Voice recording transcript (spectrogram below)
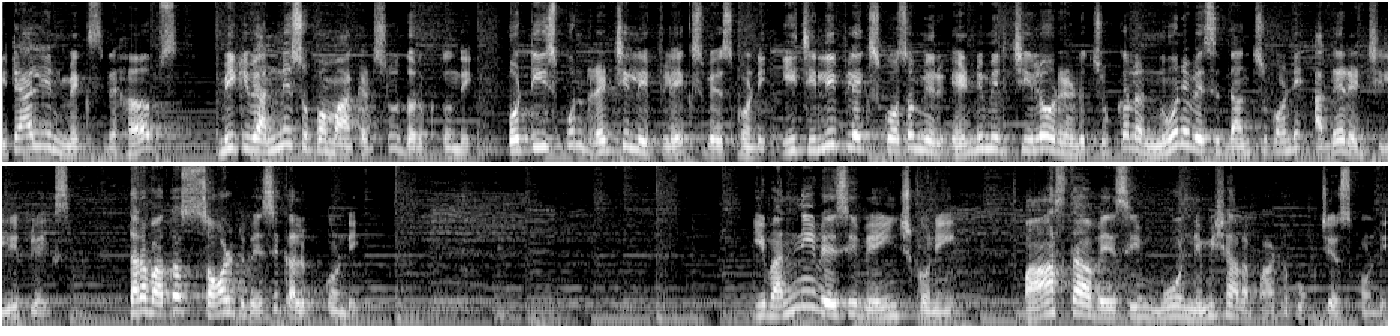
ఇటాలియన్ మిక్స్డ్ హర్బ్స్ మీకు ఇవి అన్ని సూపర్ మార్కెట్స్లో దొరుకుతుంది. ఓ టీ స్పూన్ రెడ్ చిల్లీ ఫ్లేక్స్ వేసుకోండి. ఈ చిల్లీ ఫ్లేక్స్ కోసం మీరు ఎండుమిర్చిలో రెండు చుక్కల నూనె వేసి దంచుకోండి అదే రెడ్ చిల్లీ ఫ్లేక్స్. తర్వాత సాల్ట్ వేసి కలుపుకోండి. ఇవన్నీ వేసి వేయించుకొని పాస్తా వేసి మూడు నిమిషాల పాటు కుక్ చేసుకోండి.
